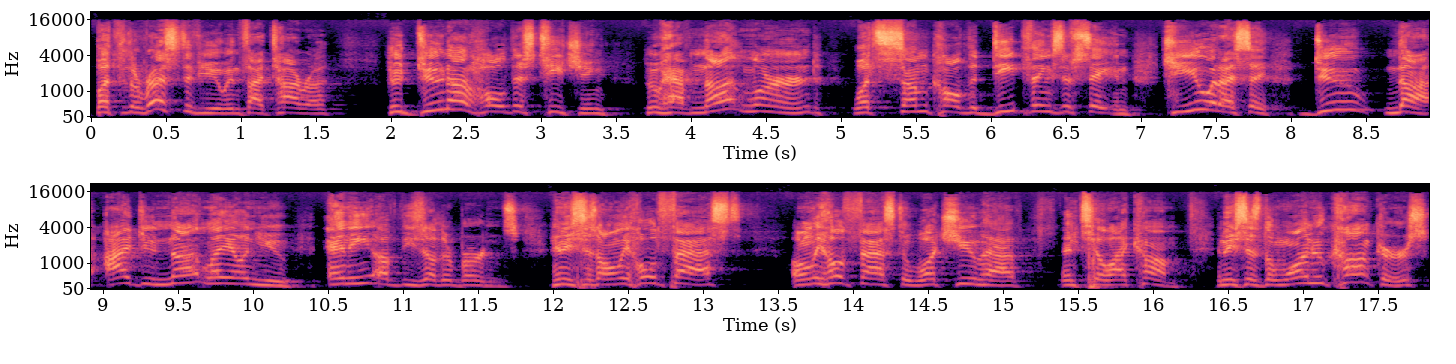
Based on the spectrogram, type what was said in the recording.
But to the rest of you in Thyatira, who do not hold this teaching, who have not learned what some call the deep things of Satan. To you, what I say, do not, I do not lay on you any of these other burdens. And he says, only hold fast, only hold fast to what you have until I come. And he says, the one who conquers,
